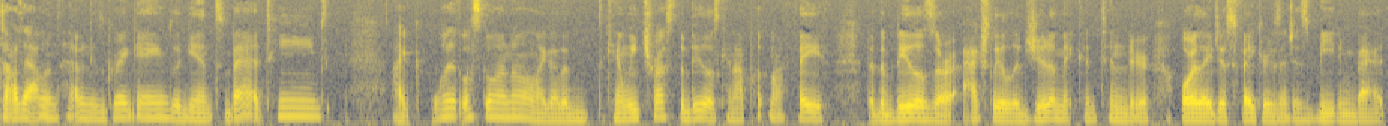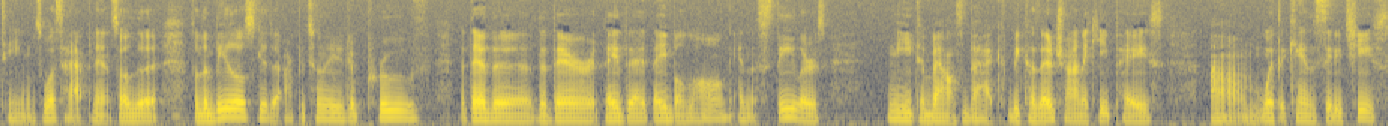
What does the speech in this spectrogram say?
Josh Allen having these great games against bad teams? Like, what what's going on? Like, the, can we trust the Bills? Can I put my faith that the Bills are actually a legitimate contender or are they just fakers and just beating bad teams? What's happening? So the so the Bills get the opportunity to prove that they're the that they're they that they belong and the Steelers need to bounce back because they're trying to keep pace um, with the Kansas City Chiefs.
